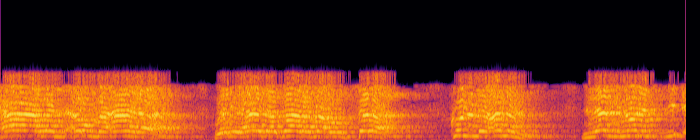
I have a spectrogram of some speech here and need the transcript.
حالا أو مآلا. ولهذا قال بعض السلف كل عمل لم يرد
